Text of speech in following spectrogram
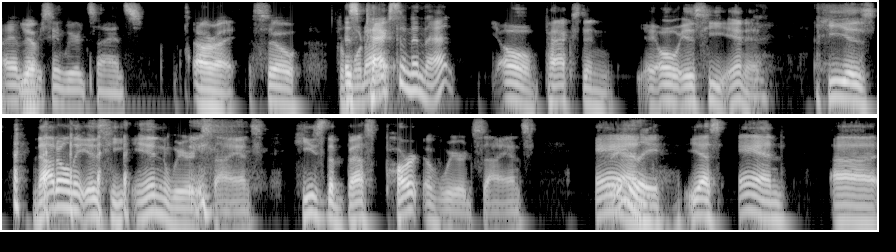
I have you have- never seen Weird Science. All right. So from Is what I- Paxton in that? oh Paxton oh is he in it he is not only is he in weird science he's the best part of weird science and Really? yes and uh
